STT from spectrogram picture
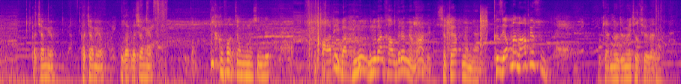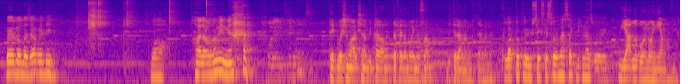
Kaçamıyorum. Kaçamıyorum. Uzaklaşamıyorum. İlk kafa atacağım buna şimdi. abi bak bunu bunu ben kaldıramıyorum abi. Şaka yapmıyorum yani. Kız yapma ne yapıyorsun? Bu kendini öldürmeye çalışıyor galiba. Böyle olacağı belliydi. Wow. Hala orada mıyım ya? Tek başıma akşam bir karanlıkta falan oynasam bitiremem muhtemelen. Kulaklıkla yüksek sesle oynarsak bitmez bu oyun. VR'la bu oyunu oynayamam ya.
